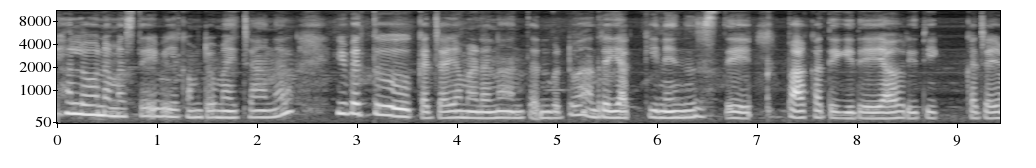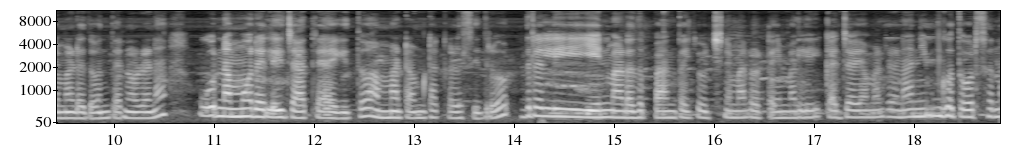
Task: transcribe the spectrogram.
ಹಲೋ, ನಮಸ್ತೆ, ವೆಲ್ಕಮ್ ಟು ಮೈ ಚಾನಲ್. ಇವತ್ತು ಕಜ್ಜಾಯ ಮಾಡೋಣ ಅಂತಂದ್ಬಿಟ್ಟು ಅಂದರೆ ಅಕ್ಕಿ ನೆನೆಸ್ದೆ, ಪಾಕ ತೆಗಿದೆ, ಯಾವ ರೀತಿ ಕಜ್ಜಾಯ ಮಾಡೋದು ಅಂತ ನೋಡೋಣ. ಊರು ನಮ್ಮೂರಲ್ಲಿ ಜಾತ್ರೆ ಆಗಿತ್ತು. ಅಮ್ಮ ಟಮಟ ಕಳಿಸಿದ್ರು. ಅದರಲ್ಲಿ ಏನು ಮಾಡೋದಪ್ಪ ಅಂತ ಯೋಚನೆ ಮಾಡೋ ಟೈಮಲ್ಲಿ ಕಜ್ಜಾಯ ಮಾಡೋಣ, ನಿಮಗೂ ತೋರಿಸೋಣ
